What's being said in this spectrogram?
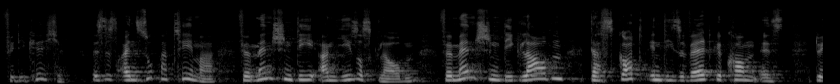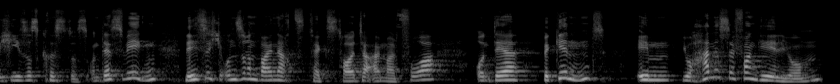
für die Kirche. Es ist ein super Thema für Menschen, die an Jesus glauben, für Menschen, die glauben, dass Gott in diese Welt gekommen ist durch Jesus Christus. Und deswegen lese ich unseren Weihnachtstext heute einmal vor und der beginnt im Johannesevangelium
